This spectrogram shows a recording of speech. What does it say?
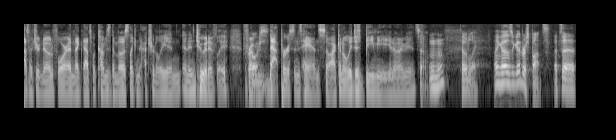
that's what you're known for and like that's what comes the most like naturally and, and intuitively from that person's hands so i can only just be me you know what i mean so Mm-hmm. Totally. I think that was a good response. That's a.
